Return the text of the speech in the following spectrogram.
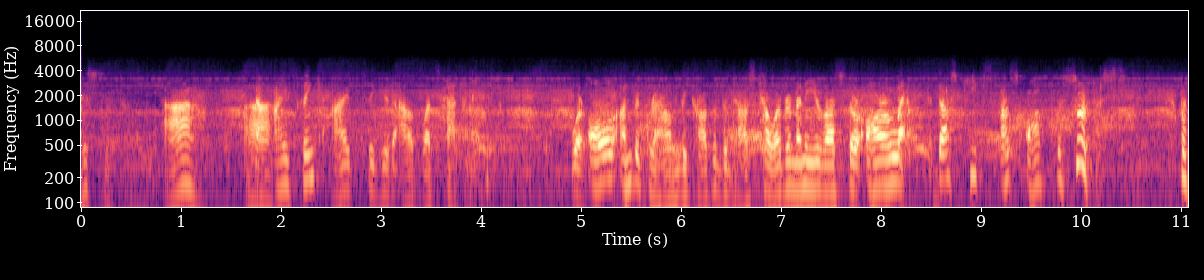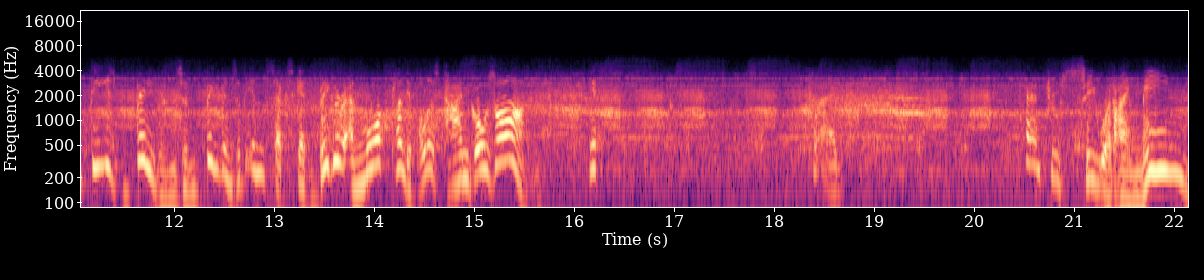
listen to me? Huh? Now, Uh, I think I've figured out what's happening. We're all underground because of the dust, however many of us there are left. The dust keeps us off the surface. But these billions and billions of insects get bigger and more plentiful as time goes on. It. Clegg, can't you see what I mean?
